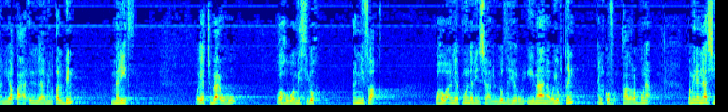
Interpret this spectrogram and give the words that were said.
أن يقع إلا من قلب مريض ويتبعه وهو مثله النفاق وهو أن يكون الإنسان يظهر الإيمان ويبطن الكفر. قال ربنا ومن الناس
